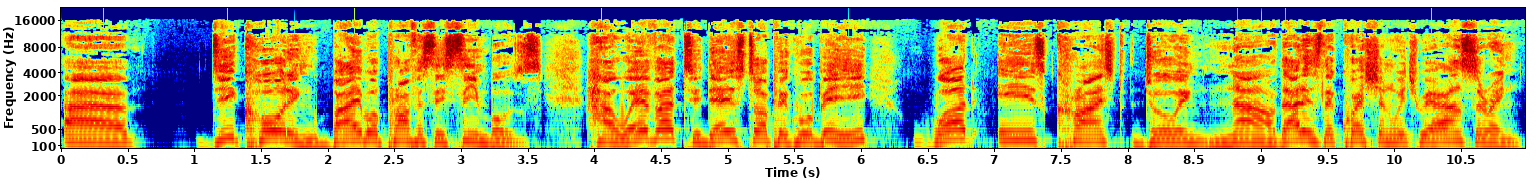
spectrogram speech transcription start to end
uh, decoding Bible prophecy symbols. However, today's topic will be, what is Christ doing now? That is the question which we are answering.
